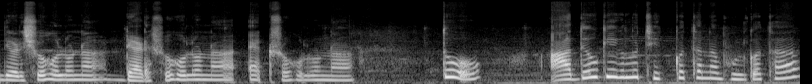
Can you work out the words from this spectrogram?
দেড়শো হলো না, দেড়শো হলো না, একশো হলো না। তো আদেও কি এগুলো ঠিক কথা না ভুল কথা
